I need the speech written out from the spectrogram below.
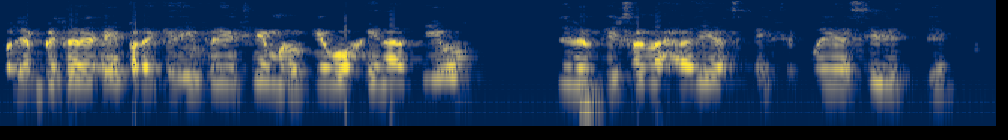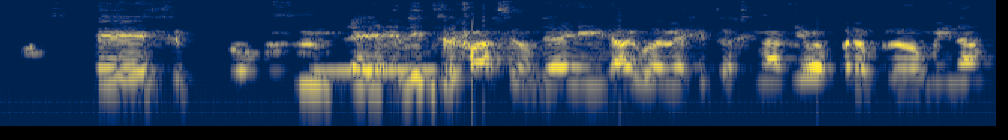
Para empezar, es para que diferenciemos lo que es bosque nativo de lo que son las áreas, eh, se puede decir, este, eh, eh, de interfase donde hay algo de vegetación nativa, pero predomina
